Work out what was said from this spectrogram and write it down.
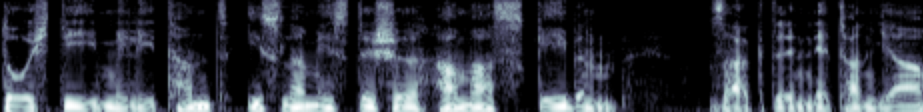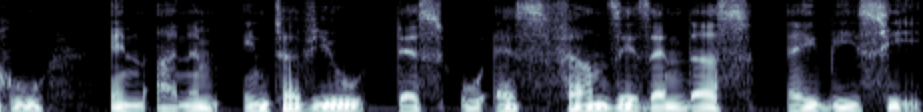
durch die militant-islamistische Hamas geben, sagte Netanyahu in einem Interview des US-Fernsehsenders ABC.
